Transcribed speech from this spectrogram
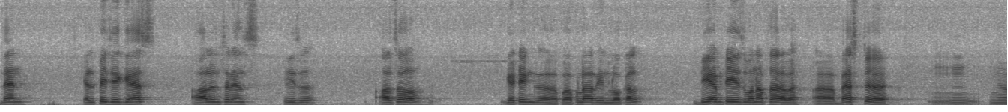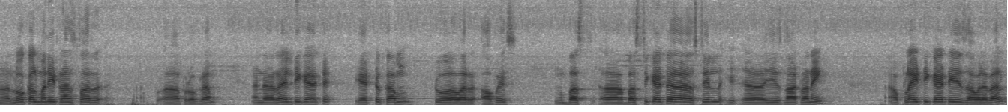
Then LPG gas all insurance is uh, also getting uh, popular in local. DMT is one of the uh, best uh, mm, uh, local money transfer uh, program and uh, rail ticket yet to come to our office. Bus, uh, bus ticket uh, still is not running. Flight ticket is available.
